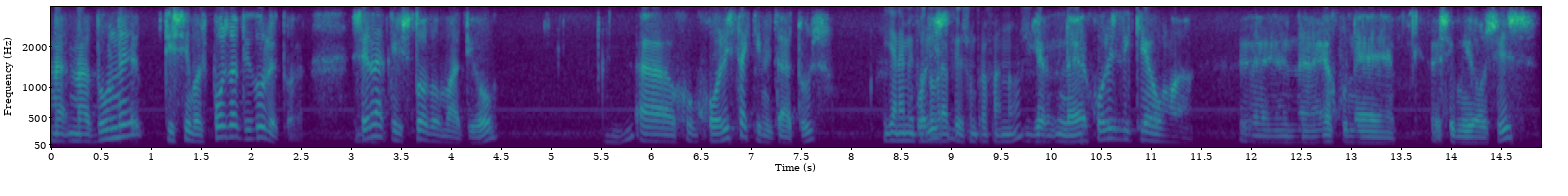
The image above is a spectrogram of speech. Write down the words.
να, να δούνε τη σύμβαση. Πώς να τη δούνε τώρα; Σε ένα κλειστό δωμάτιο, α, χω, χωρίς τα κινητά τους, για να μην χωρίς, φωτογραφίσουν προφανώς. Για, ναι, χωρίς δικαίωμα ε, να έχουν ε, σημειώσεις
